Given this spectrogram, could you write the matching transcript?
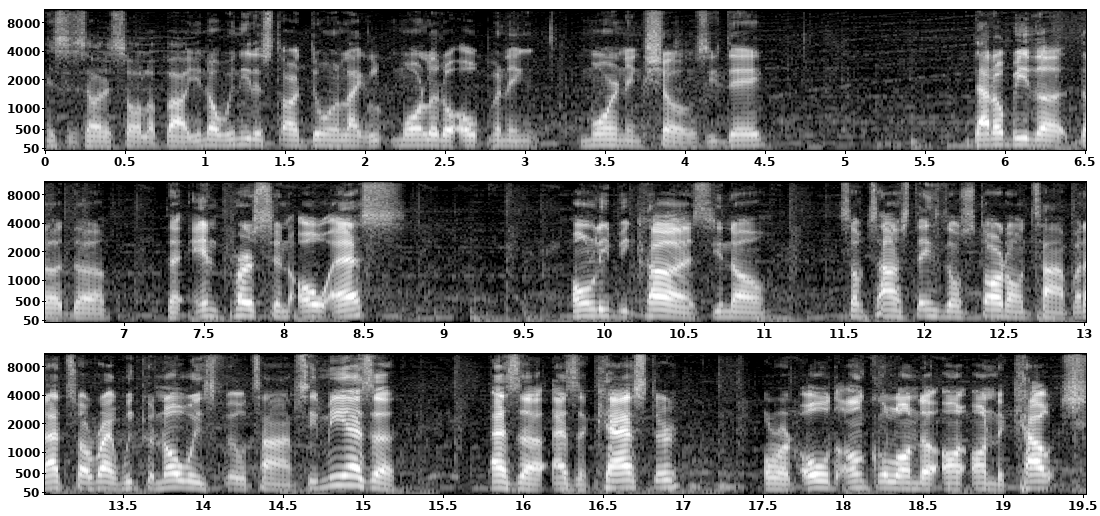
This is what it's all about. You know, we need to start doing like more little opening morning shows. You dig? That'll be the the the the in-person OS. Only because you know sometimes things don't start on time, but that's all right. We can always fill time. See, me as a as a as a caster or an old uncle on the on, on the couch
